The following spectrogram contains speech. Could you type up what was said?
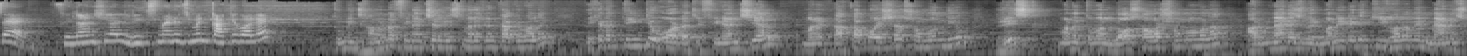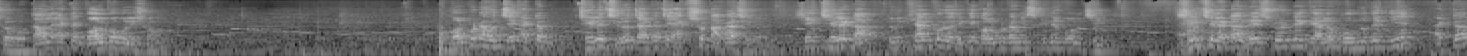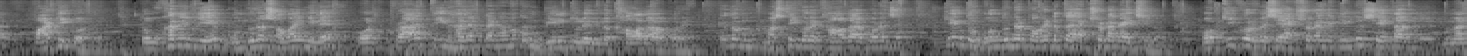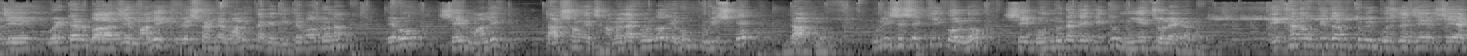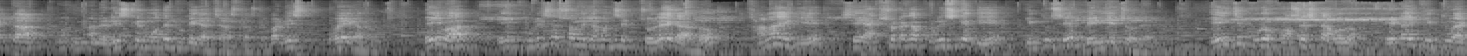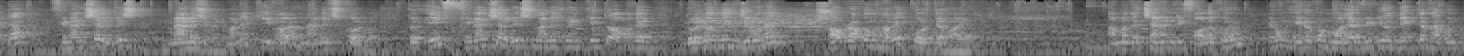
Sir financial risk management কাকে বলে? তুমি জানো না ফিনান্সিয়াল রিস্ক ম্যানেজমেন্ট কাকে বলে? এখানে তিনটে ওয়ার্ড আছে ফিনান্সিয়াল মানে টাকা পয়সা সম্বন্ধীয় রিস্ক মানে তোমার লস হওয়ার সম্ভাবনা, আর ম্যানেজমেন্ট মানে এটাকে কীভাবে আমি ম্যানেজ করব? তাহলে একটা গল্প বলি শোনো। গল্পটা হচ্ছে, একটা ছেলে ছিল যার কাছে একশো টাকা ছিল। সেই ছেলেটা, তুমি খেয়াল করো এদিকে গল্পটা আমি স্ক্রিনে বলছি সেই ছেলেটা রেস্টুরেন্টে গেল বন্ধুদের নিয়ে একটা পার্টি করতে। তো ওখানে গিয়ে বন্ধুরা সবাই মিলে ওর প্রায় তিন হাজার টাকা মতন বিল তুলে দিল খাওয়া দাওয়া করে। একদম মাস্তি করে খাওয়া দাওয়া করেছে। কিন্তু বন্ধুটার পকেটে তো একশো টাকাই ছিল। ও কি করবে, সে একশো টাকা কিন্তু সে তার যে ওয়েটার বা যে মালিক রেস্টুরেন্টের মালিক তাকে দিতে পারল না এবং সে মালিক তার সঙ্গে ঝামেলা করল এবং পুলিশকে ডাকলো। পুলিশ এসে কি করল, সেই বন্ধুটাকে কিন্তু নিয়ে চলে গেল। এখানে অব্দি তো তুমি বুঝলে যে সে একটা মানে রিস্কের মধ্যে ঢুকে যাচ্ছে আস্তে আস্তে, বা রিস্ক হয়ে গেল। এইবার এই পুলিশের সঙ্গে যখন সে চলে গেল, থানায় গিয়ে সে একশো টাকা পুলিশকে দিয়ে কিন্তু সে বেরিয়ে চলে এই যে পুরো প্রসেসটা হলো, এটাই কিন্তু একটা ফিনান্সিয়াল রিস্ক ম্যানেজমেন্ট মানে কীভাবে ম্যানেজ করল। তো এই ফিনান্সিয়াল রিস্ক ম্যানেজমেন্ট কিন্তু আমাদের দৈনন্দিন জীবনে সব রকমভাবে করতে হয়। আর কি আমাদের চ্যানেলটি ফলো করুন এবং এরকম মজার ভিডিও দেখতে থাকুন।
